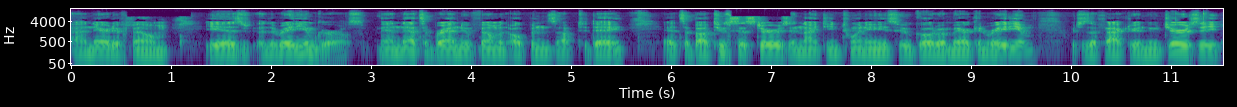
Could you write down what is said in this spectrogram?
uh, narrative film is The Radium Girls, and that's a brand new film. It opens up today. It's about two sisters in 1920s who go to American Radium, which is a factory in New Jersey.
